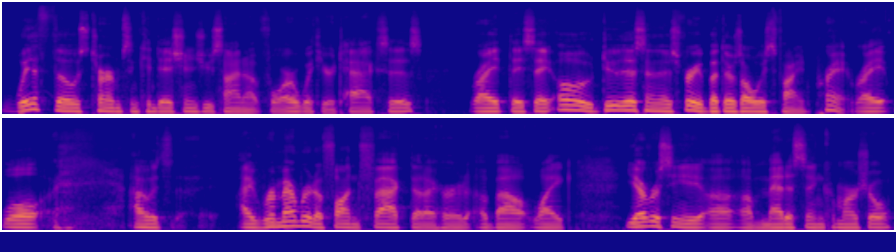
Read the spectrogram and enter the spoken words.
with those terms and conditions you sign up for with your taxes, right? They say, "Oh, do this and there's free," but there's always fine print, right? Well, I was I remembered a fun fact that I heard about like you ever see a, a medicine commercial?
